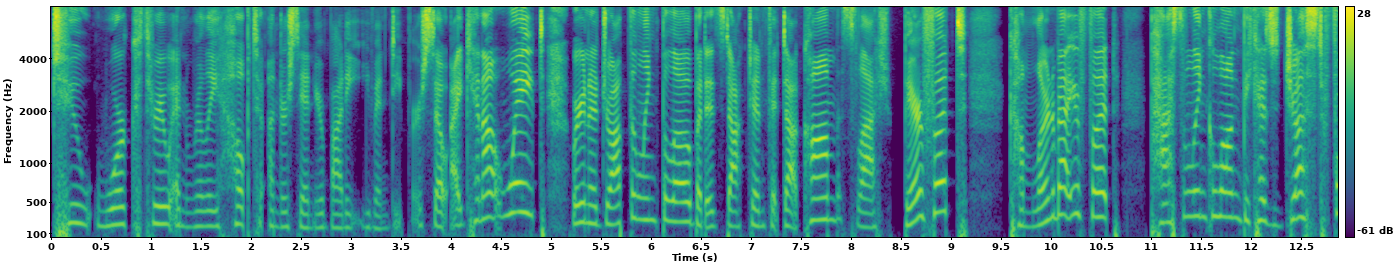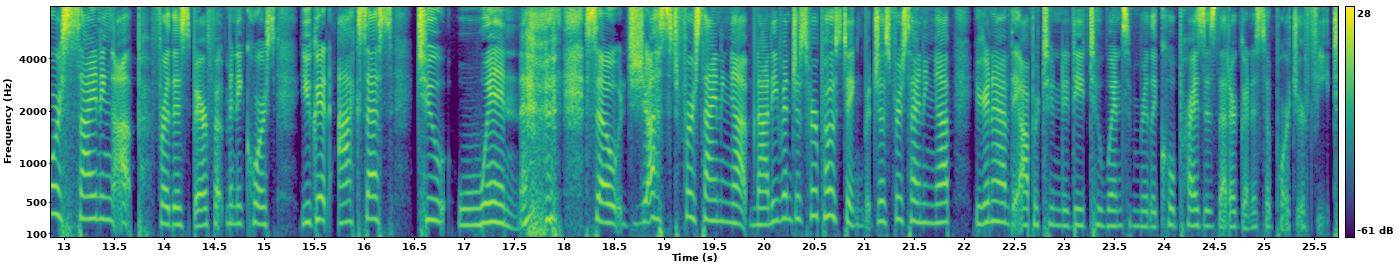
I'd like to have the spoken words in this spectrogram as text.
to work through and really help to understand your body even deeper. So I cannot wait. We're going to drop the link below, but it's docjenfit.com slash barefoot. Come learn about your foot, pass the link along because just for signing up for this barefoot mini course, you get access to win. so, just for signing up, not even just for posting, but just for signing up, you're going to have the opportunity to win some really cool prizes that are going to support your feet.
